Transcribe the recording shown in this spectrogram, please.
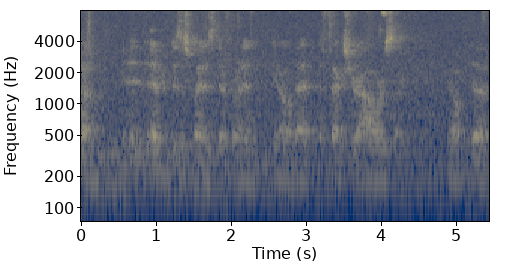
um, every business plan is different and, you know, that affects your hours, like, you know, the,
